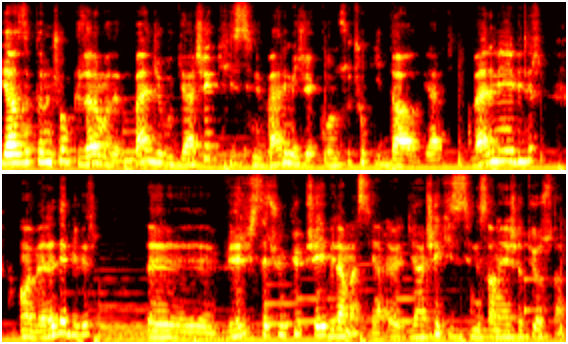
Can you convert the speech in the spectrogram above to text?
yazdıkların çok güzel ama dedim bence bu gerçek hissini vermeyecek konusu çok iddialı. Yani vermeyebilir ama verebilir. E, verirse çünkü şeyi bilemez yani evet gerçek hissini sana yaşatıyorsa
